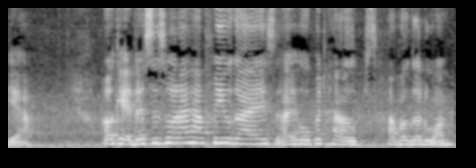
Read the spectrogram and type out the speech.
Yeah. Okay, this is what I have for you guys. I hope it helps. Have a good one.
